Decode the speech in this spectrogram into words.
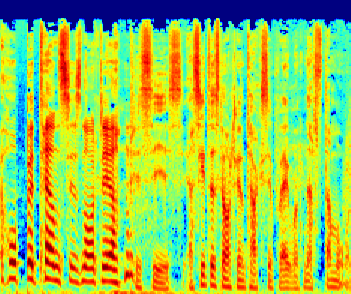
hoppet tänds ju snart igen. precis, jag sitter snart i en taxi på väg mot nästa mål.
